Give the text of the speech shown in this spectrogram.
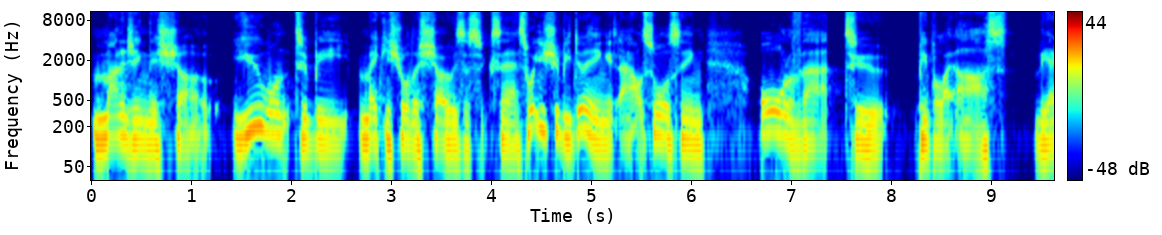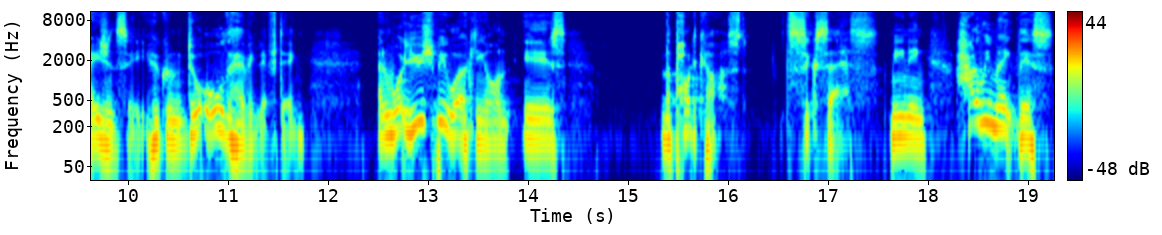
managing this show, you want to be making sure the show is a success. What you should be doing is outsourcing all of that to people like us, the agency, who can do all the heavy lifting. And what you should be working on is the podcast success, meaning how do we make this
